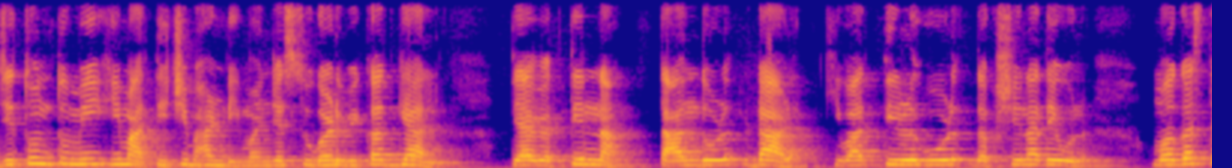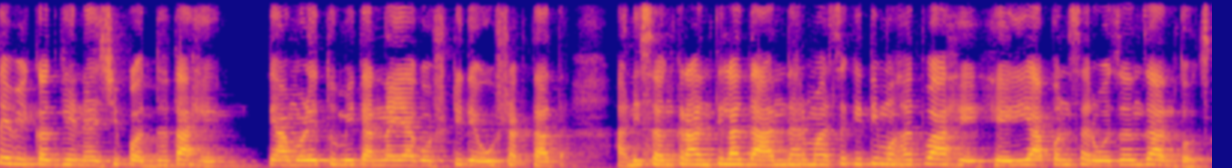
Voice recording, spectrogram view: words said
जिथून तुम्ही ही मातीची भांडी म्हणजे सुगड विकत घ्याल त्या व्यक्तींना तांदूळ डाळ किंवा तिळगुळ दक्षिणा देऊन मगच ते विकत घेण्याची पद्धत आहे. त्यामुळे तुम्ही त्यांना या गोष्टी देऊ शकतात. आणि संक्रांतीला दानधर्माचं किती महत्त्व आहे हेही आपण सर्वजण जाणतोच.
